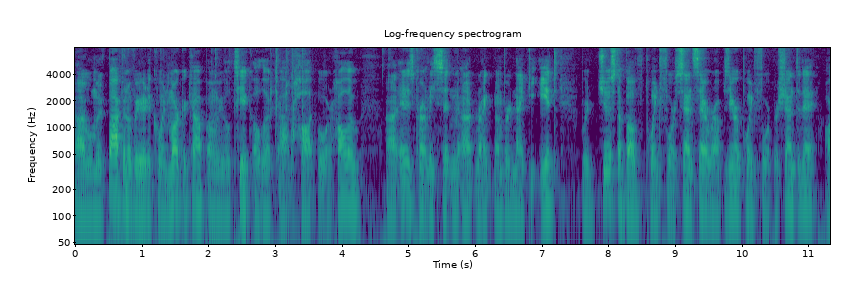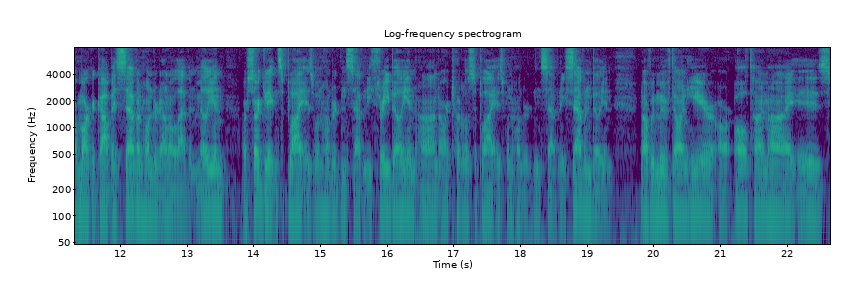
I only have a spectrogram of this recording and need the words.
Now we'll move back on over here to CoinMarketCap and we will take a look at hot or Holo. Uh, it is currently sitting at rank number 98. We're just above 0.4 cents there. We're up 0.4% today. Our market cap is 711 million. Our circulating supply is 173 billion and our total supply is 177 billion. Now, if we move down here, our all time high is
